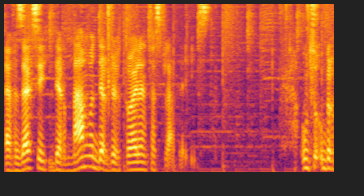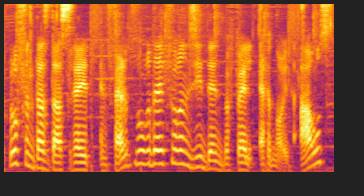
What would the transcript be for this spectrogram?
F60 der Name der virtuellen Festplatte ist. Um zu überprüfen, dass das RAID entfernt wurde, führen Sie den Befehl erneut aus,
